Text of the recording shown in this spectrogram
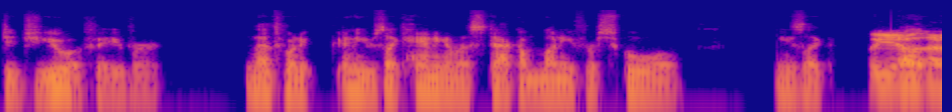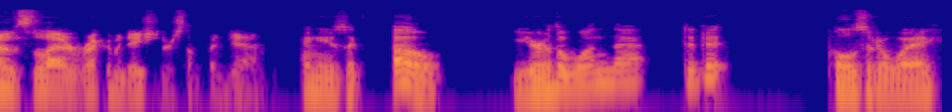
did you a favor and that's when he, and he was like handing him a stack of money for school and he's like Oh yeah, Oh. that was a letter of recommendation or something. Yeah. and he was like, "Oh, you're the one that did it." Pulls it away,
